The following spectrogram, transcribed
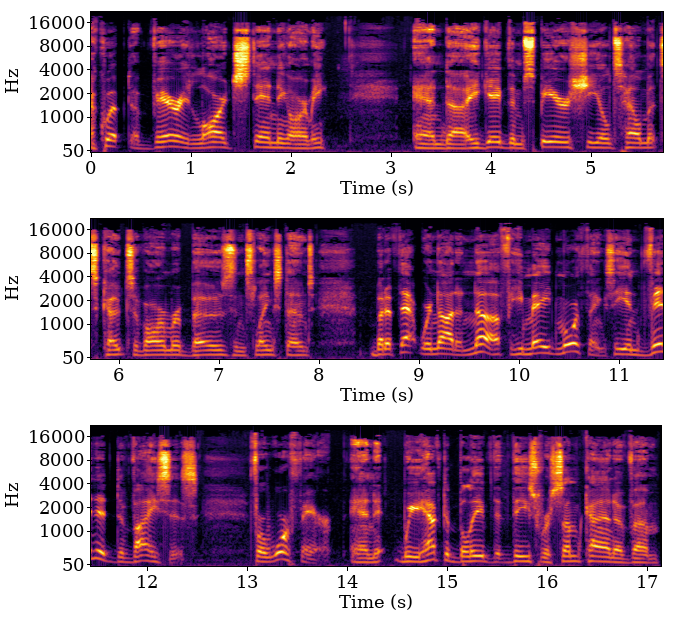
equipped a very large standing army and uh, he gave them spears, shields, helmets, coats of armor, bows, and slingstones. But if that were not enough, he made more things. He invented devices for warfare, and we have to believe that these were some kind of um,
